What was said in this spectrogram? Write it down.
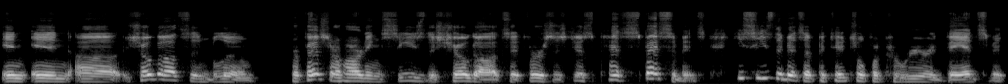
in in uh, shoggoths and bloom Professor Harding sees the Shoggoths at first as just specimens. He sees them as a potential for career advancement.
